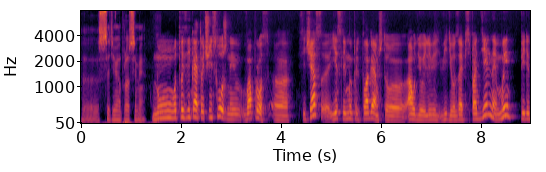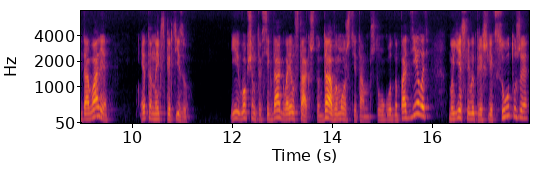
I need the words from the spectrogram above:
э, с этими вопросами? Ну, вот возникает очень сложный вопрос. Сейчас, э, если мы предполагаем, что аудио или видеозапись поддельная, мы передавали это на экспертизу. И, в общем-то, всегда говорил так, что да, вы можете там что угодно подделать, но если вы пришли в суд уже,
